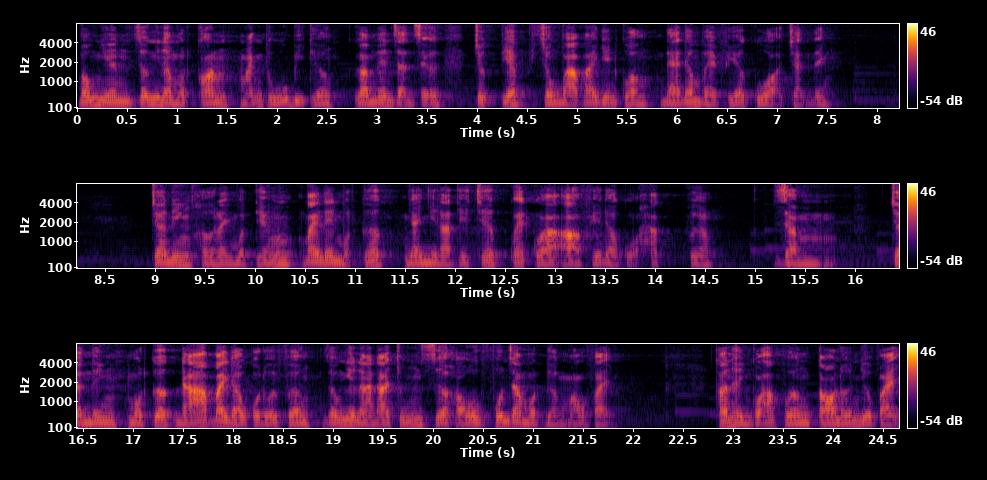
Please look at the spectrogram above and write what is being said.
bỗng nhiên giống như là một con mãnh thú bị thương, gầm lên giận dữ, trực tiếp dùng bả vai điên cuồng để đâm về phía của Trần Ninh. Trần Ninh hờ lạnh một tiếng, bay lên một cước, nhanh như là tia chớp quét qua ở phía đầu của Hắc Vương. Dầm! Trần Ninh một cước đá bay đầu của đối phương, giống như là đã trúng dưa hấu phun ra một đường máu vậy. Thân hình của Hắc Vương to lớn như vậy,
